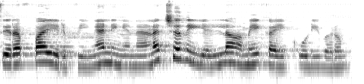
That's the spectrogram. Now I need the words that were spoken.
சிறப்பாக இருப்பீங்க. நீங்கள் நினச்சது எல்லாமே கைகூடி வரும்.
